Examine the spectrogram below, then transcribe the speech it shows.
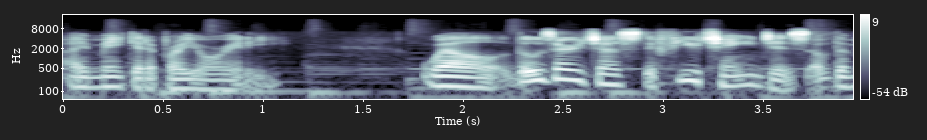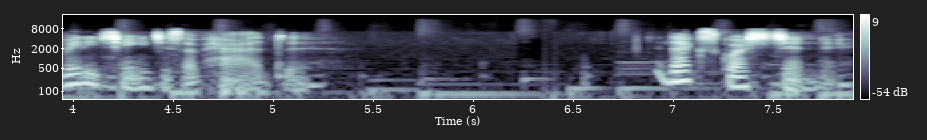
I make it a priority. Well, those are just a few changes of the many changes I've had. Uh. Next question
